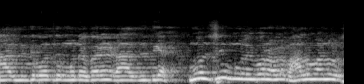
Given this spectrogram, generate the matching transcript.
রাজনীতি বলতে মনে করেন রাজনীতিকে মুন্সি মুলিবর হলো ভালো মানুষ।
